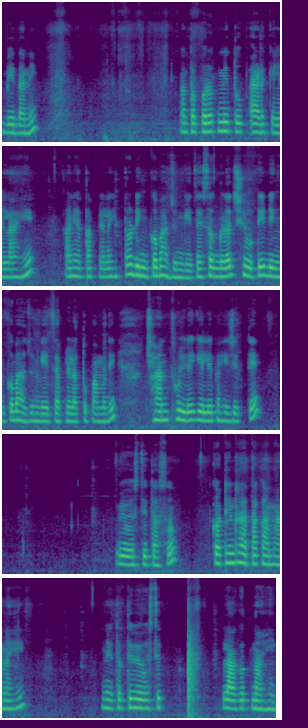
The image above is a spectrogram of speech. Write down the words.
बेदाणे. आता परत मी तूप ॲड केलेलं आहे आणि आता आपल्याला इथं डिंक भाजून घ्यायचं आहे सगळ्यात शेवटी डिंक भाजून घ्यायचं आहे आपल्याला तुपामध्ये. छान फुलले गेले पाहिजेत ते. व्यवस्थित असं. कठीण राहता कामा नाही नाहीतर ते व्यवस्थित लागत नाही.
